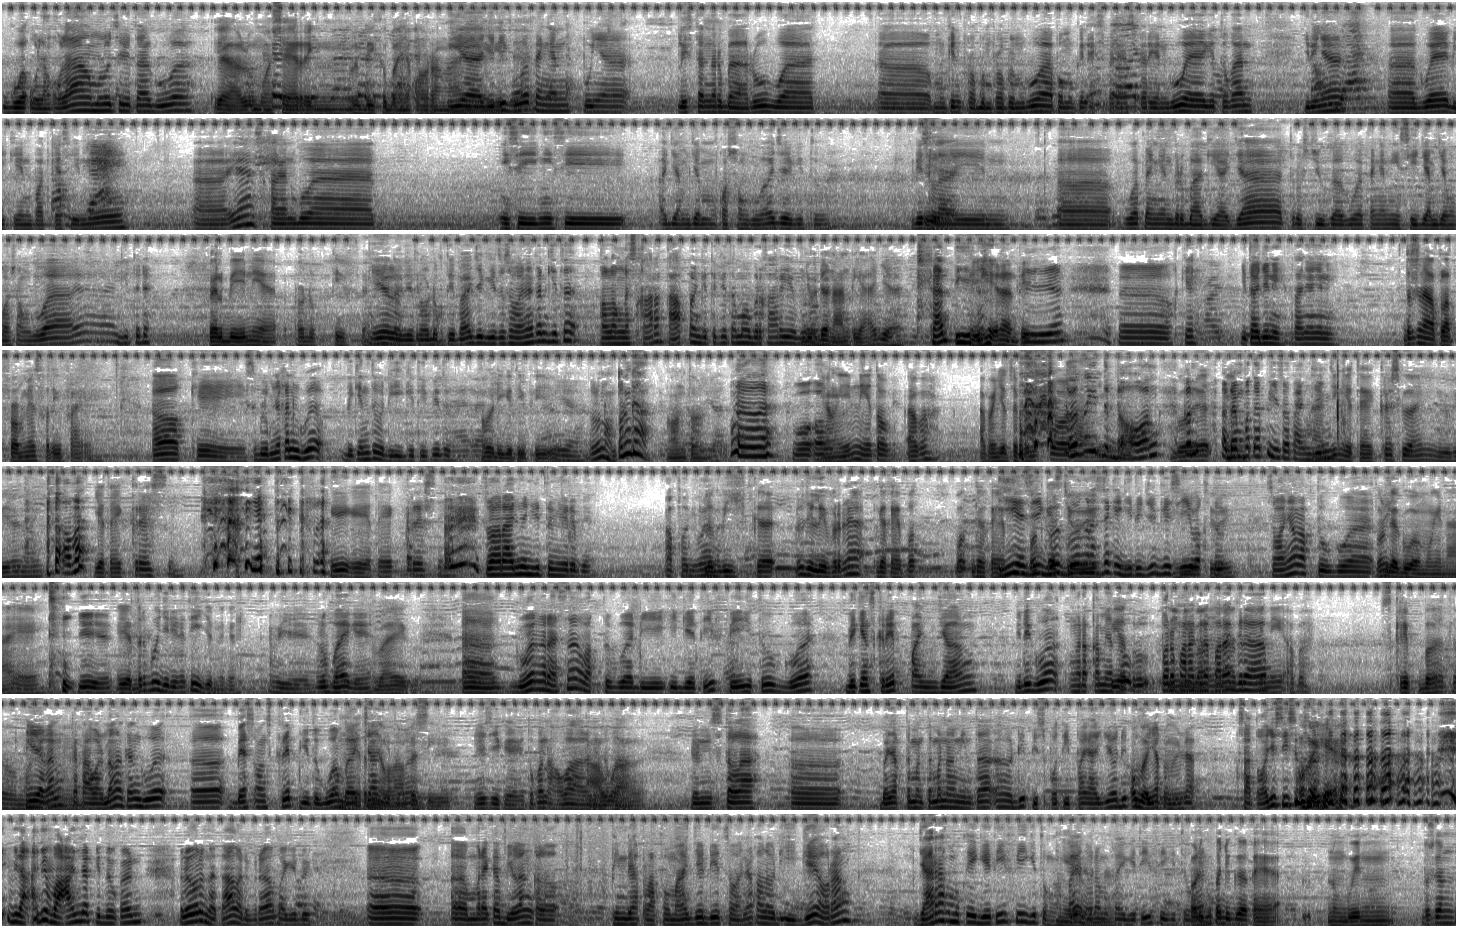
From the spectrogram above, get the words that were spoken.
gue ulang-ulang mulu cerita gue. Ya lu mau sharing lebih ke banyak orang Iya, jadi gitu gue ya. pengen punya listener baru buat eh, mungkin problem-problem gue, apa mungkin experience-experience gue gitu kan. Jadinya eh, gue bikin podcast ini eh, ya sekalian buat ngisi-ngisi jam-jam kosong gue aja gitu. Jadi Iya. selain eh, gue pengen berbagi aja, terus juga gue pengen ngisi jam-jam kosong gue, ya gitu deh. lebih ini ya produktif ya. Iya lebih produktif aja gitu soalnya kan kita kalau nggak sekarang kapan gitu kita mau berkarya Ya bro udah nanti aja. nanti ya? Iya, nanti. iya Eh, oke itu aja nih pertanyaannya nih Terus kenapa platformnya Spotify? oke sebelumnya kan gue bikin tuh di IGTV tuh Oh di GTV iya lu nonton nggak nonton. wah bohong Yang ini top apa? Apa yang jatuh Sevenfold? Masa itu doang Gua kan liat ada empat episode anjing, Anjing ya tekres gue anjing gue bilang nih. apa Ya tekres. ya keren. Iya kayak tekres ya. suaranya gitu mirip ya apa gimana Lebih ke lu delivernya gak kayak pot, pot gak kayak iya sih gue gue ngerasa kayak gitu juga sih Iya, waktu cuy. soalnya waktu gue Cuman gak gue omongin aja. iya Iya ntar gue jadi netizen ya kan. oh iya lu baik ya Baik. Eh, gue ngerasa waktu gue di IGTV itu gue bikin skrip panjang jadi gue ngerekamnya Iya, tuh per ini paragraf-paragraf banget, Ini apa? Skrip banget loh. iya kan ketahuan banget kan gue eh, based on script gitu gue baca Iya, tapi gitu nggak apa-apa kan sih. iya sih kayak itu kan awal, gitu kan. Awal. dan setelah eh, banyak teman-teman yang minta eh dit di Spotify aja dit Oh banyak yang minta. satu aja sih Oh sebenarnya iya. bilang aja banyak gitu kan ada orang nggak tahu ada berapa gitu Eh, eh, mereka bilang kalau pindah platform aja dit soalnya kalau di IG orang jarang mau ke IGTV gitu. Ngapain Iya, orang mau ke IGTV gitu? Kalau kan dibuka juga kayak nungguin terus kan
